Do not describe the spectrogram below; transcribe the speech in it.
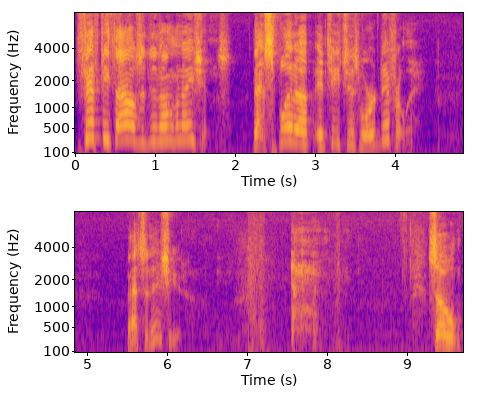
50000 denominations that split up and teach this word differently. That's an issue. So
